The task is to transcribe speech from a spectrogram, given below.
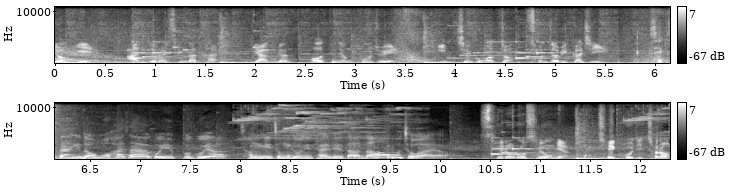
여기에 안전을 생각한 양면 버튼형 구조에 인체공학적 손잡이까지 색상이 너무 화사하고 예쁘고요. 정리정돈이 잘 돼서 너무 좋아요. 세로로 세우면 책꽂이처럼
